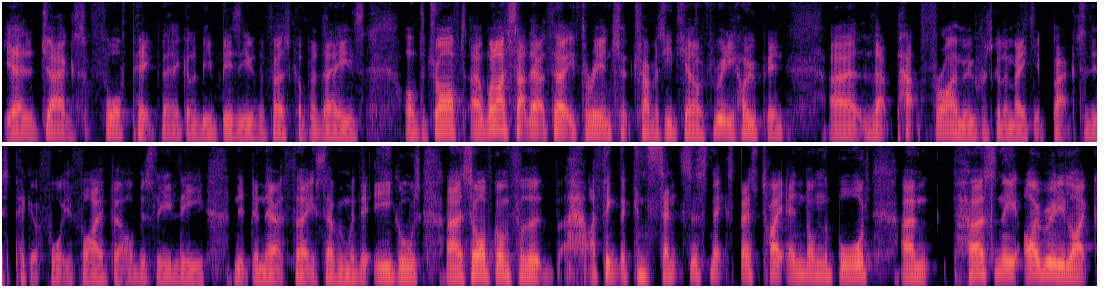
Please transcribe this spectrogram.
yeah, the Jags fourth pick. They're going to be busy the first couple of days of the draft. Uh, when I sat there at 33 and took Travis Etienne, I was really hoping uh, that Pat Freiermuth was going to make it back to this pick at 45, but obviously Lee nipped in there at 37 with the Eagles. Uh, so I've gone for the, I think the consensus next best tight end on the board. Um, personally, I really like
